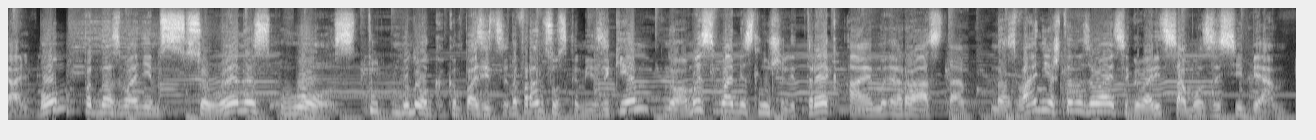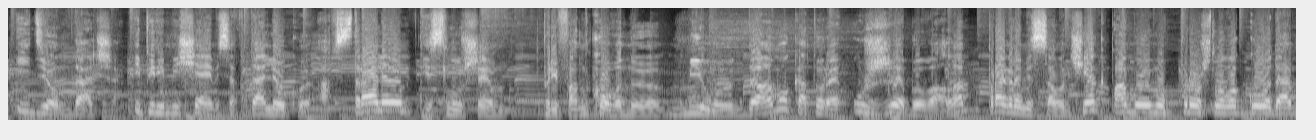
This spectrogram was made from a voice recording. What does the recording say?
Рейги-альбом под названием Suena's Walls. Тут много композиций на французском языке, ну а мы с вами слушали трек I'm a Rasta. Название, что называется, говорит само за себя. Идем дальше и перемещаемся в далекую Австралию и слушаем прифанкованную милую даму, которая уже бывала в программе Soundcheck, по-моему, прошлого года.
